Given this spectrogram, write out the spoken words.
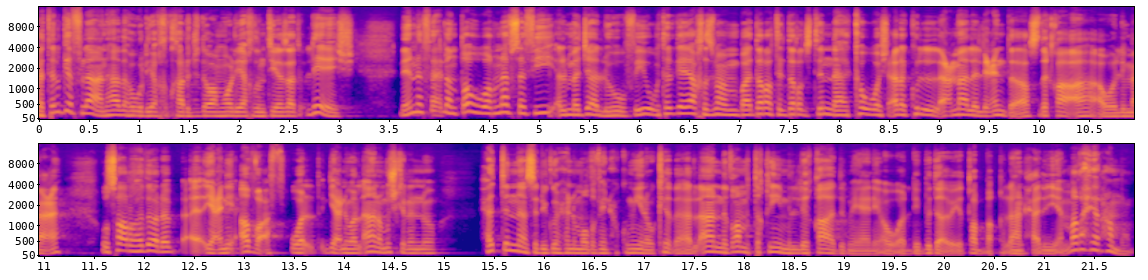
فتلقى فلان هذا هو اللي ياخذ خارج الدوام هو اللي ياخذ امتيازات ليش؟ لأنه فعلا طور نفسه في المجال اللي هو فيه وتلقاه ياخذ معه مبادرات لدرجة إنه كوش على كل الأعمال اللي عنده أصدقائه أو اللي معه. وصاروا هذول يعني أضعف. يعني والآن المشكلة إنه حتى الناس اللي يقولون إحنا موظفين حكوميين وكذا الآن نظام التقييم اللي قادم يعني أو اللي بدأ يطبق الآن حاليا ما راح يرحمهم.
